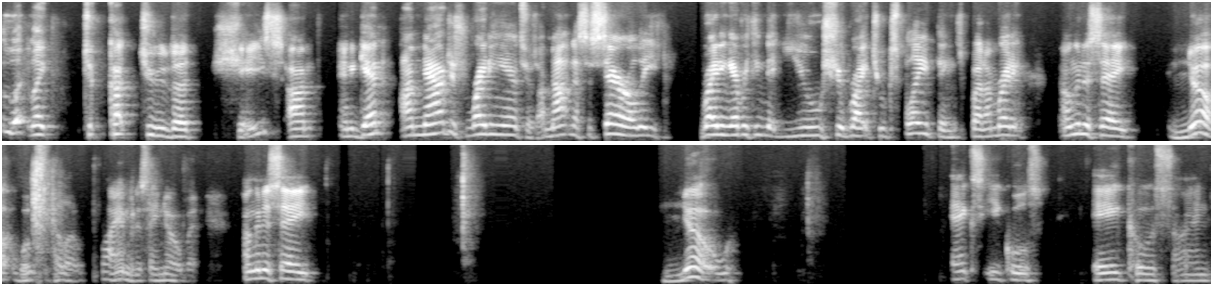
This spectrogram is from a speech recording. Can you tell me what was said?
like to cut to the chase um, and again i'm now just writing answers i'm not necessarily writing everything that you should write to explain things but i'm writing i'm going to say no well, hello. I am going to say no but i'm going to say no x equals a cosine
